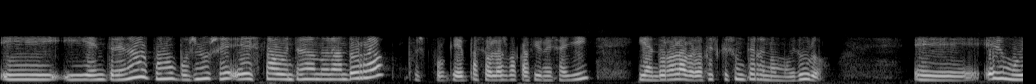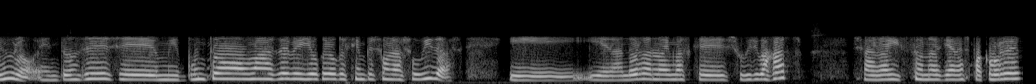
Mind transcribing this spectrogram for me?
Y, y entrenar, bueno, pues no sé, he estado entrenando en Andorra, pues porque he pasado las vacaciones allí, y Andorra la verdad es que es un terreno muy duro. Eh, es muy duro. Entonces, eh, mi punto más débil yo creo que siempre son las subidas. Y, y en Andorra no hay más que subir y bajar. O sea, no hay zonas llanas para correr.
